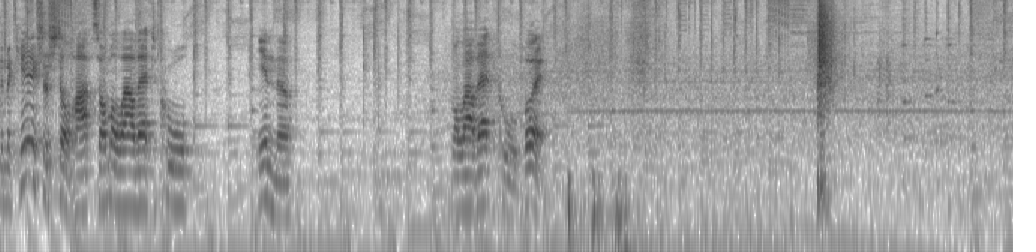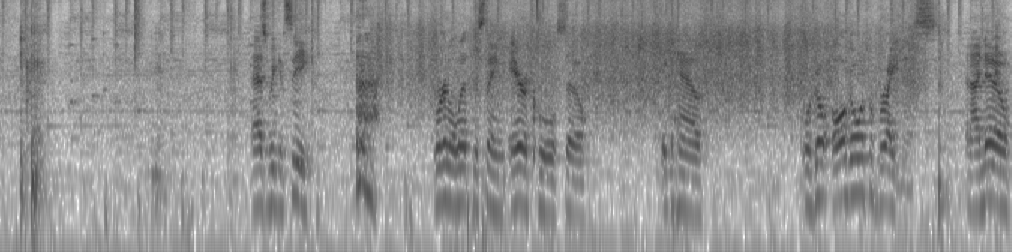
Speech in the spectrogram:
the mechanics are still hot, so I'm gonna allow that to cool in the, I'm gonna allow that to cool, but as we can see, we're gonna let this thing air cool so it can have, we're go, all going for brightness. And I know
